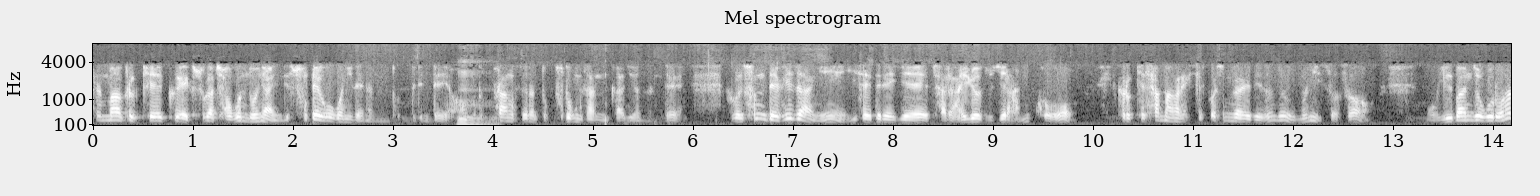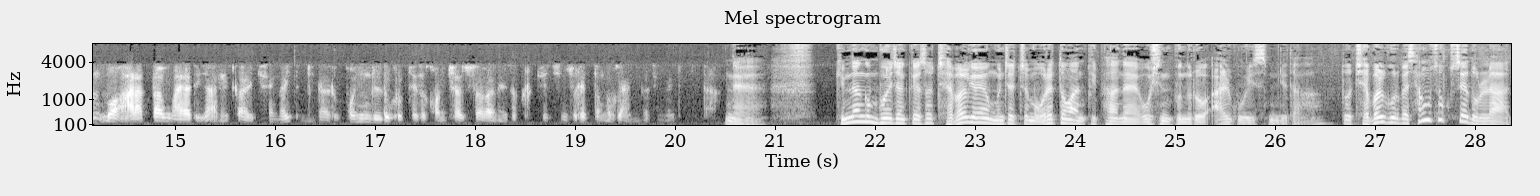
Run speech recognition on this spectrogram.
설마 그렇게 그 액수가 적은 돈이 아닌데 수백억 원이 되는 돈들인데요. 음. 프랑스는 또 부동산까지였는데 그걸 선대 회장이 이세들에게 잘 알려주질 않고 그렇게 사망을 했을 것인가에 대해서는 좀 의문이 있어서 뭐 일반적으로는 뭐 알았다고 봐야 되지 않을까 이렇게 생각이 듭니다. 본인들도 그렇게 해서 검찰 수사관에서 그렇게 진술했던 것이 아닌가 생각이 듭니다. 네. 김남근 부회장께서 재벌 경영 문제점 오랫동안 비판해 오신 분으로 알고 있습니다. 또 재벌 그룹의 상속세 논란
